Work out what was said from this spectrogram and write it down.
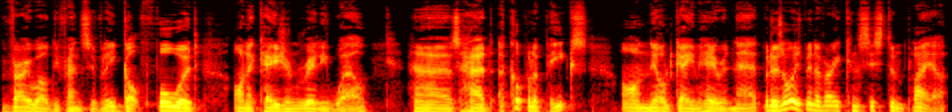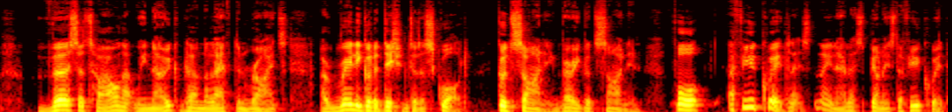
very well defensively, got forward on occasion really well, has had a couple of peaks on the odd game here and there, but has always been a very consistent player, versatile that we know, can play on the left and right, a really good addition to the squad. Good signing, very good signing. For a few quid. Let's you know, let's be honest, a few quid.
